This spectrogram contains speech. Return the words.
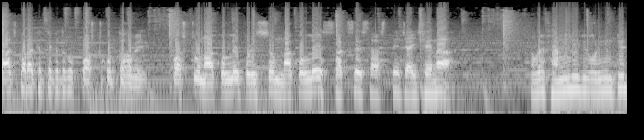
কাজ করার ক্ষেত্রে কিন্তু খুব কষ্ট করতে হবে। কষ্ট না করলে, পরিশ্রম না করলে সাকসেস আসতে চাইছে না। তবে ফ্যামিলি ওরিয়েন্টেড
